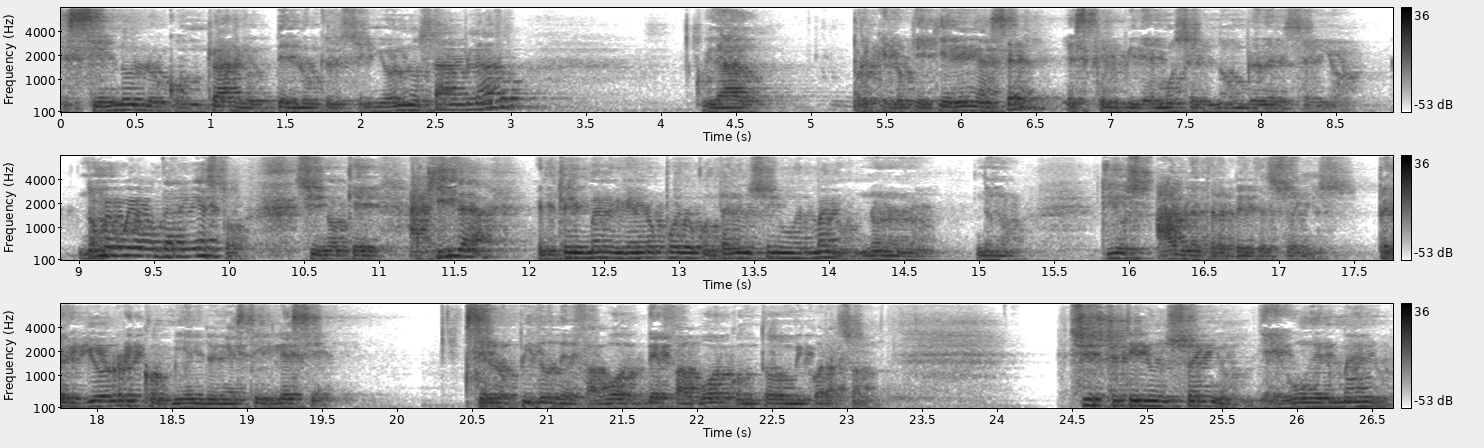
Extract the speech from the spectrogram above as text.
diciendo lo contrario de lo que el Señor nos ha hablado, cuidado, porque lo que quieren hacer es que olvidemos el nombre del Señor. No me voy a contar en esto, sino que aquí da, entre hermano ya no puedo contar un sueño a un hermano. No, no, no, no, no. Dios habla a través de sueños. Pero yo recomiendo en esta iglesia, se lo pido de favor, de favor con todo mi corazón. Si usted tiene un sueño de un hermano,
